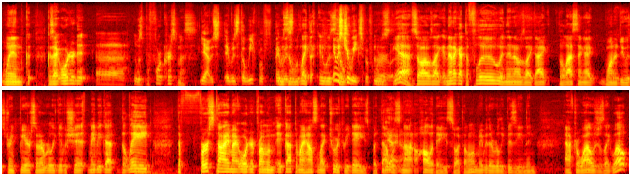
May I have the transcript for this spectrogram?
when because i ordered it uh it was before christmas Yeah, it was it was the week before. It, it was, the, like the- it was it was the- two weeks before. was- yeah so i was like and then i got the flu and then i was like i the last thing i want to do is drink beer so i don't really give a shit maybe it got delayed the first time i ordered from them it got to my house in like two or three days but that Yeah, was yeah. not holidays so i thought oh maybe they're really busy and then after a while it was just like well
